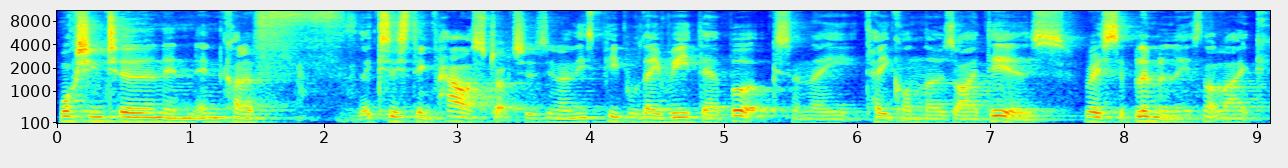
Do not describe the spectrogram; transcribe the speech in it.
Washington in, in kind of existing power structures. You know, these people they read their books and they take on those ideas very subliminally. It's not like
